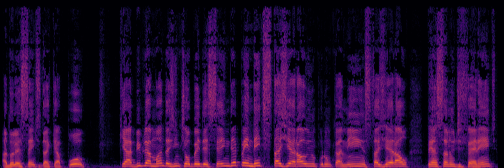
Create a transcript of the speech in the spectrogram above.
adolescentes daqui a pouco, que a Bíblia manda a gente obedecer, independente se está geral indo por um caminho, se está geral pensando diferente.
